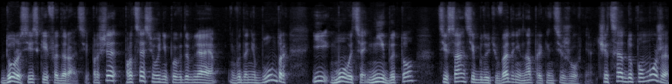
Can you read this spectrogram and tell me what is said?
до Російської Федерації. Про це, сьогодні повідомляє видання Bloomberg і мовиться, нібито ці санкції будуть введені наприкінці жовтня. Чи це допоможе?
